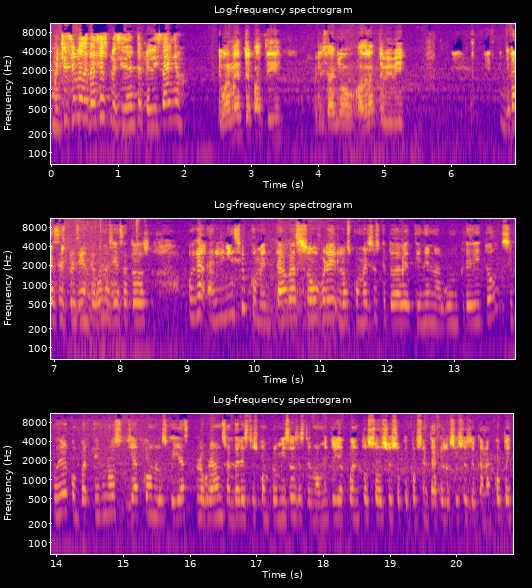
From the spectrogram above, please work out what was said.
Muchísimas gracias, presidente. Feliz año. Igualmente, Pati. Feliz año. Adelante, Vivi. Gracias, presidente. Buenos días a todos. Oiga, al inicio comentaba sobre los comercios que todavía tienen algún crédito. Si pudiera compartirnos ya con los que ya lograron saldar estos compromisos hasta el momento, ya cuántos socios o qué porcentaje de los socios de Canacope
